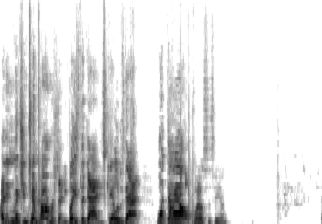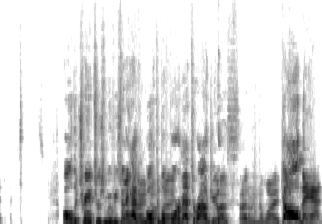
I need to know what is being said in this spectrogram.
I didn't mention Tim Thomerson. He plays the dad, he's Caleb's dad. What the hell? What else is he on? All the Trancers movies that I have in know, multiple I- formats around you. I, was, I don't even know why. I. Dollman,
